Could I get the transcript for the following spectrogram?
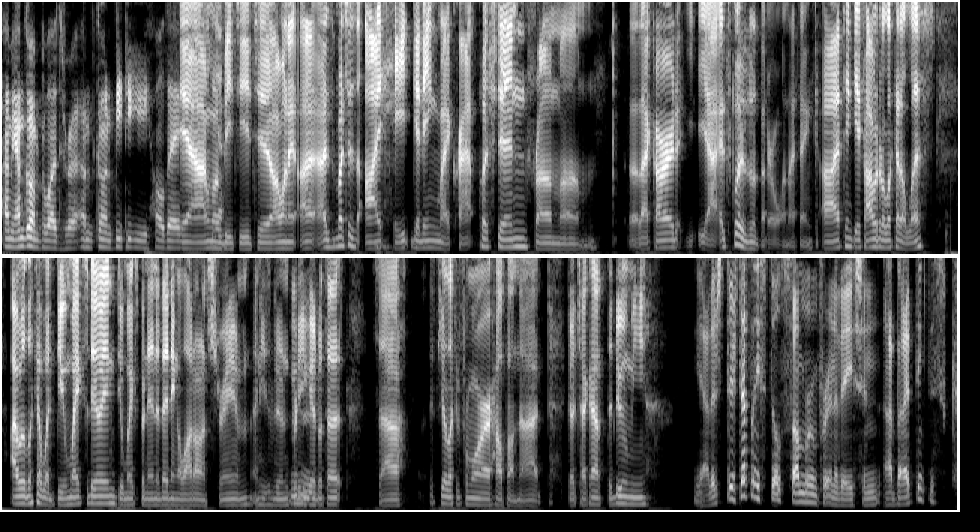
I mean, I'm going blood through it. I'm going BTE all day. Yeah, I'm going Yeah. BT too. I want to. As much as I hate getting my crap pushed in from um, that card, yeah, it's clearly the better one. I think. Uh, I think if I were to look at a list, I would look at what Doomwake's doing. Doomwake's been innovating a lot on stream, and he's been doing pretty Mhm. good with it. So if you're looking for more help on that, go check out the Doomy. Yeah, there's there's definitely still some room for innovation, uh, but I think this c-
